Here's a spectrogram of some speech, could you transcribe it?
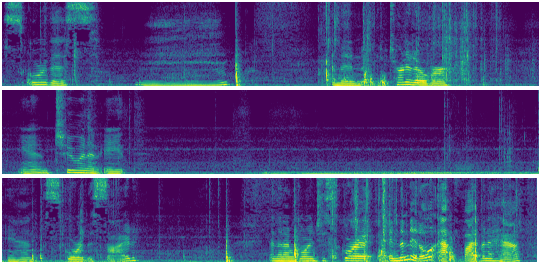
Score this. And then turn it over. And two and an eighth. And score this side. And then I'm going to score it in the middle at five and a half.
